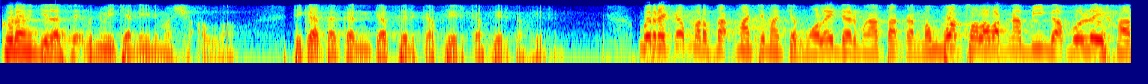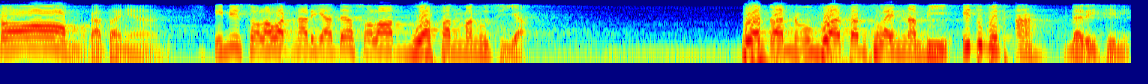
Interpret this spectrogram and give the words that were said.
Kurang jelas saya demikian ini, masya Allah. Dikatakan kafir, kafir, kafir, kafir. Mereka macam-macam. Mulai dari mengatakan membuat solawat Nabi nggak boleh haram, katanya. Ini solawat nariyada, solawat buatan manusia. Buatan buatan selain Nabi. Itu bid'ah dari sini.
